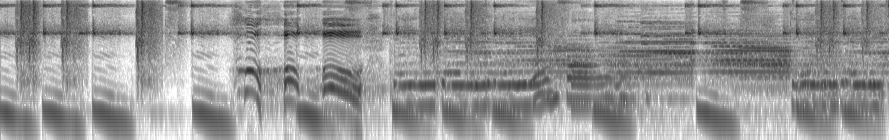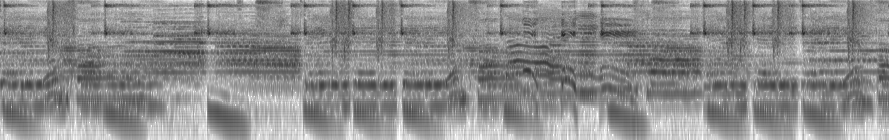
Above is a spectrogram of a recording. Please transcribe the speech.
Ho, ho, ho! Daily, daily, daily info. Daily, daily, daily info. Daily, daily, daily info. Daily, daily, daily info.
